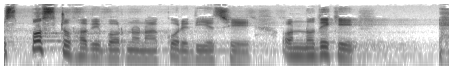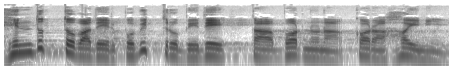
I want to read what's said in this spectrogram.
স্পষ্টভাবে বর্ণনা করে দিয়েছে। অন্যদিকে, হিন্দুত্ববাদের পবিত্র বেদে তা বর্ণনা করা হয়নি।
